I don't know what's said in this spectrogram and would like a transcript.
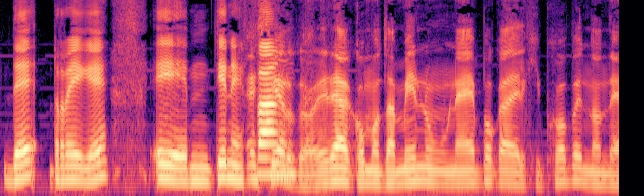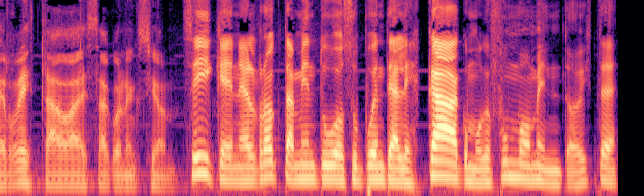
de reggae, eh, tiene Es funk. cierto, era como también una época del hip hop en donde restaba esa conexión. Sí, que en el rock también tuvo su puente al ska, como que fue un momento, ¿viste?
